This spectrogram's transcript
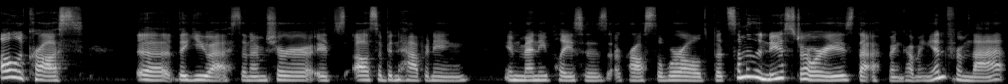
all across uh, the US, and I'm sure it's also been happening in many places across the world. But some of the news stories that have been coming in from that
